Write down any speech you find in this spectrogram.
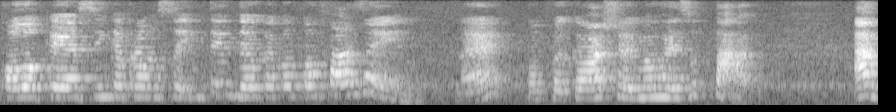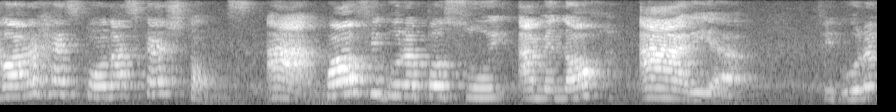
coloquei assim que é para você entender o que, é que eu tô fazendo, né? Como foi que eu achei meu resultado. Agora responda as questões. A. Qual figura possui a menor área? Figura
